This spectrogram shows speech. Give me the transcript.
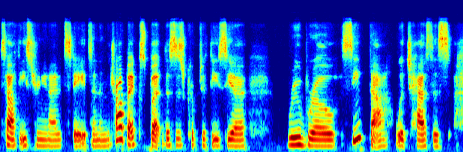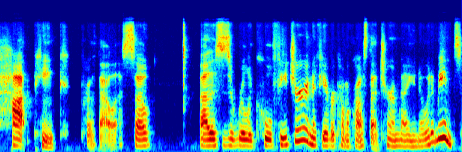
southeastern United States and in the tropics, but this is Cryptothecia rubrocincta, which has this hot pink prothallus. So uh, this is a really cool feature. And if you ever come across that term, now you know what it means.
